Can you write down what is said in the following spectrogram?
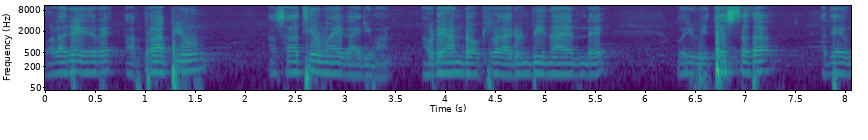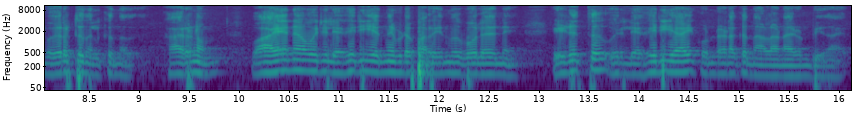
വളരെയേറെ അപ്രാപ്യവും അസാധ്യവുമായ കാര്യമാണ്. അവിടെയാണ് ഡോക്ടർ അരുൺ ബി നായറിന്റെ ഒരു വ്യത്യസ്തത അദ്ദേഹം വേറിട്ട് നിൽക്കുന്നത്. കാരണം വായന ഒരു ലഹരി എന്നിവിടെ പറയുന്നത് പോലെ തന്നെ എഴുത്ത് ഒരു ലഹരിയായി കൊണ്ടുനടക്കുന്ന ആളാണ് അരുൺ ബി നായർ.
